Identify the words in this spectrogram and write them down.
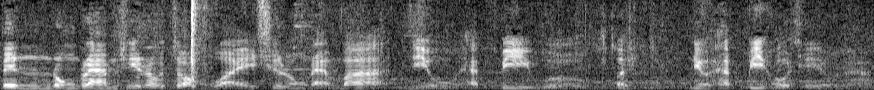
เป็นโรงแรมที่เราจองไว้ชื่อโรงแรมว่า New Happy World เอ้ย New Happy Hotel นะครับ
